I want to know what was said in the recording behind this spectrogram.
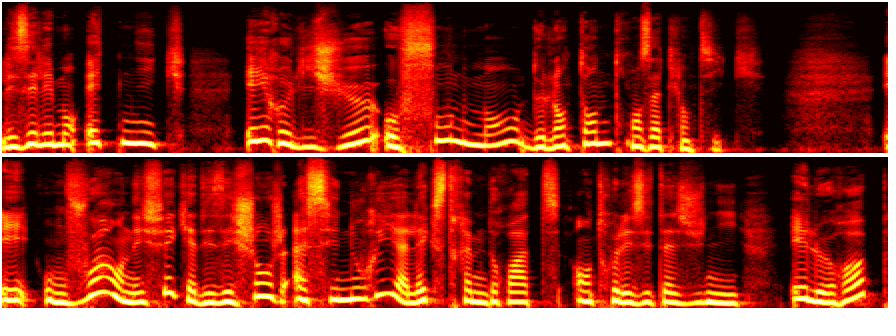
les éléments ethniques et religieux au fondement de l'entente transatlantique. Et on voit en effet qu'il y a des échanges assez nourris à l'extrême droite entre les États-Unis et l'Europe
